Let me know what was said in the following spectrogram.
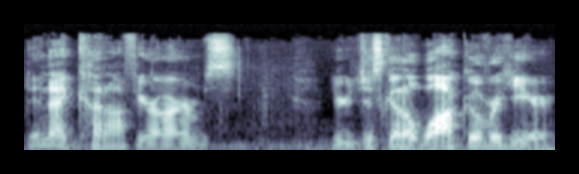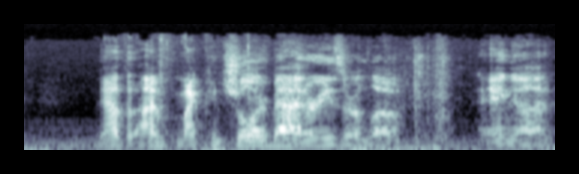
Didn't I cut off your arms? You're just gonna walk over here. Now that I'm- my controller batteries are low. Hang on.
